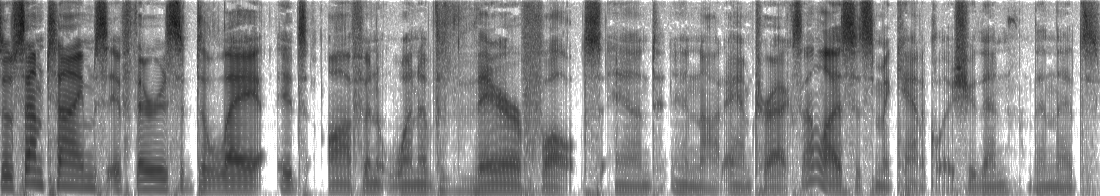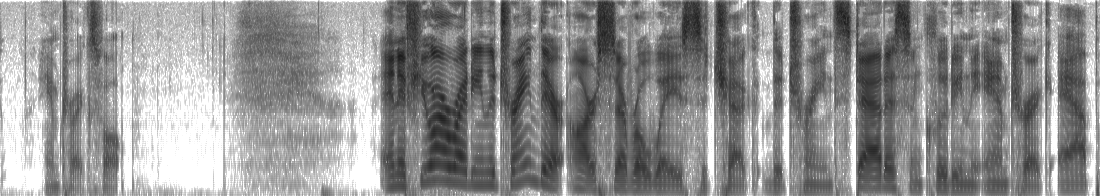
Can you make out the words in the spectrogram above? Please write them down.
So sometimes, if there is a delay, it's often one of their faults and, and not Amtrak's. Unless it's a mechanical issue, then then that's Amtrak's fault. And if you are riding the train, there are several ways to check the train status, including the Amtrak app.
